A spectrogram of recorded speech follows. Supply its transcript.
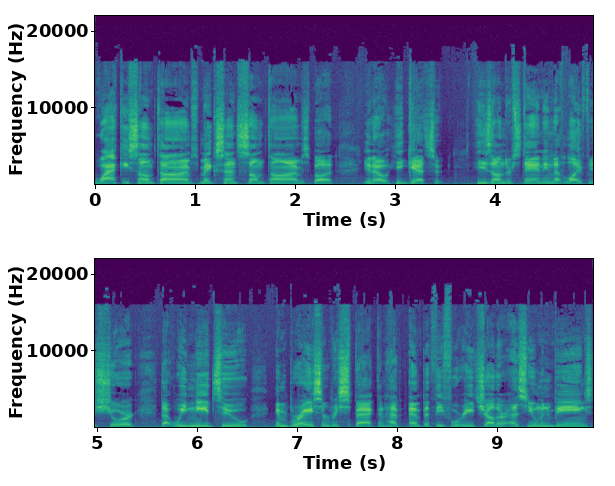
Wacky sometimes, makes sense sometimes, but you know, he gets it. He's understanding that life is short, that we need to embrace and respect and have empathy for each other as human beings,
